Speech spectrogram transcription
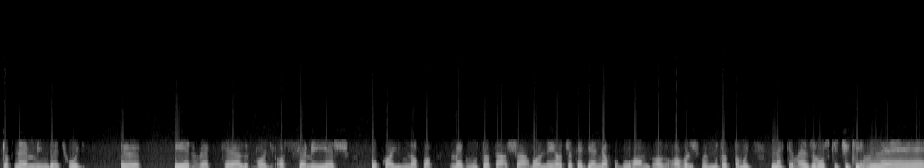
Csak nem mindegy, hogy érvekkel, vagy a személyes okaimnak a megmutatásával. Néha csak egy ilyen nyafogó hang, avval is megmutattam, hogy nekem ez rossz kicsikém, ne,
